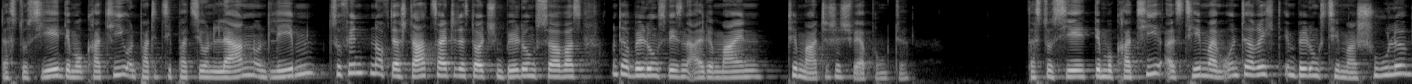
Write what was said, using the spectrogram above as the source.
Das Dossier Demokratie und Partizipation lernen und leben zu finden auf der Startseite des deutschen Bildungsservers unter Bildungswesen allgemein thematische Schwerpunkte. Das Dossier Demokratie als Thema im Unterricht im Bildungsthema Schule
